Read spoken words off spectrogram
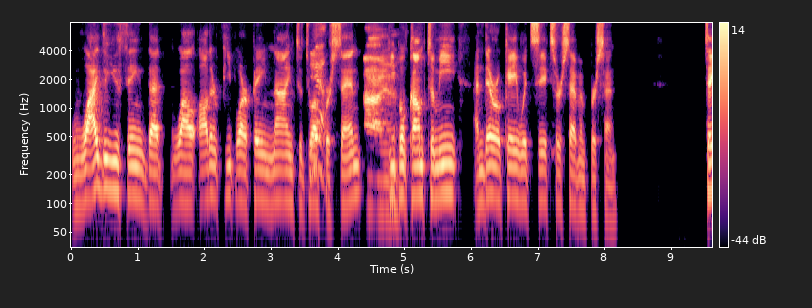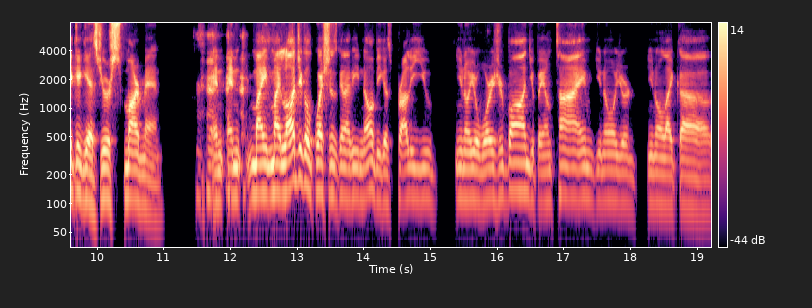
why do you think that while other people are paying nine to twelve percent, Uh, yeah. people come to me and they're okay with six or seven percent? Take a guess. You're a smart man. And and my my logical question is gonna be no, because probably you you know your worries your bond, you pay on time, you know, you're you know like uh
